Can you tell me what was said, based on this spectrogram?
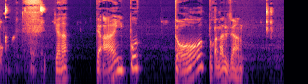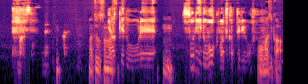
ォークマン。いや、だって iPod とかなるじゃん。まあそうですね。まあ、ちょっとそのいや、けど俺、うん。ソニーのウォークマン使ってるよ。お、マジか。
